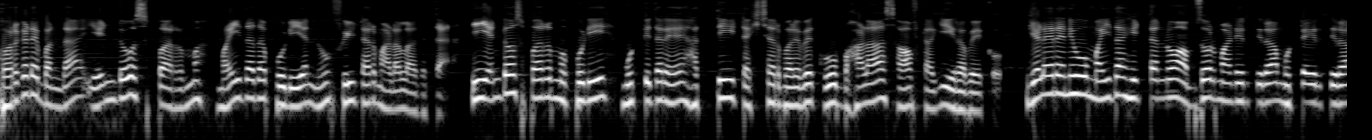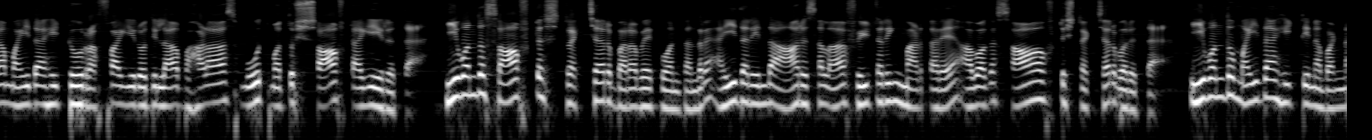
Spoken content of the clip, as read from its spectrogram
ಹೊರಗಡೆ ಬಂದ ಎಂಡೋಸ್ಪರ್ಮ್ ಮೈದಾದ ಪುಡಿಯನ್ನು ಫಿಲ್ಟರ್ ಮಾಡಲಾಗುತ್ತೆ. ಈ ಎಂಡೋಸ್ಪರ್ಮ್ ಪುಡಿ ಮುಟ್ಟಿದರೆ ಹತ್ತಿ ಟೆಕ್ಸ್ಚರ್ ಬರಬೇಕು, ಬಹಳ ಸಾಫ್ಟ್ ಆಗಿ ಇರಬೇಕು. ಗೆಳೆಯರೆ, ನೀವು ಮೈದಾ ಹಿಟ್ಟನ್ನು ಅಬ್ಸರ್ವ್ ಮಾಡಿರ್ತೀರಾ, ಮುಟ್ಟೆ ಇರ್ತೀರಾ, ಮೈದಾ ಹಿಟ್ಟು ರಫ್ ಆಗಿರೋದಿಲ್ಲ ಬಹಳ ಸ್ಮೂತ್ ಮತ್ತು ಸಾಫ್ಟ್ ಆಗಿ ಇರುತ್ತೆ. ಈ ಒಂದು ಸಾಫ್ಟ್ ಸ್ಟ್ರಕ್ಚರ್ ಬರಬೇಕು ಅಂತಂದ್ರೆ ಐದರಿಂದ ಆರು ಸಲ ಫಿಲ್ಟರಿಂಗ್ ಮಾಡ್ತಾರೆ, ಆವಾಗ ಸಾಫ್ಟ್ ಸ್ಟ್ರಕ್ಚರ್ ಬರುತ್ತೆ. ಈ ಒಂದು ಮೈದಾ ಹಿಟ್ಟಿನ ಬಣ್ಣ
